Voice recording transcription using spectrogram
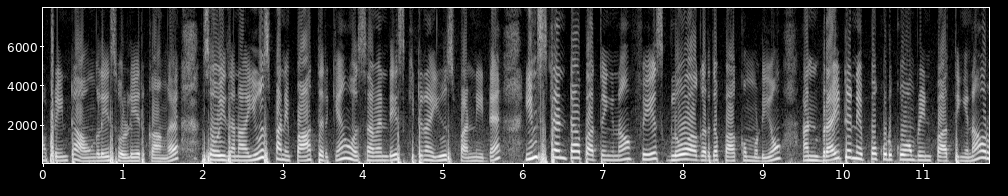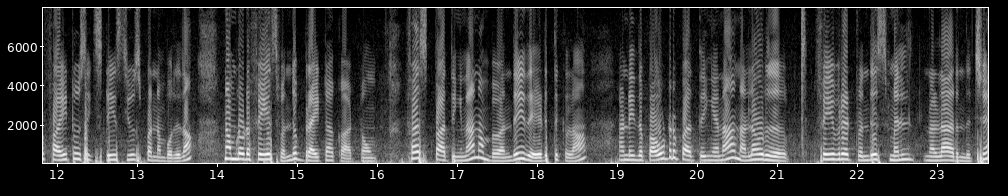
அப்படின்ட்டு அவங்களே சொல்லியிருக்காங்க. ஸோ இதை நான் யூஸ் பண்ணி பார்த்துருக்கேன். ஒரு செவன் டேஸ் கிட்ட நான் யூஸ் பண்ணிட்டேன். இன்ஸ்டண்ட்டாக பார்த்தீங்கன்னா ஃபேஸ் க்ளோ ஆகிறத பார்க்க முடியும். அண்ட் பிரைட்டன் எப்போ கொடுக்கும் அப்படின்னு பார்த்தீங்கன்னா ஒரு five to six days use பண்ணும்போது தான் நம்மளோட ஃபேஸ் வந்து பிரைட்டாக காட்டும். ஃபஸ்ட் பார்த்தீங்கன்னா நம்ம வந்து இதை எடுத்துக்கலாம். அண்ட் இந்த பவுட்ரு பார்த்தீங்கன்னா நல்ல ஒரு ஃபேவரட் வந்து ஸ்மெல் நல்லா இருந்துச்சு.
